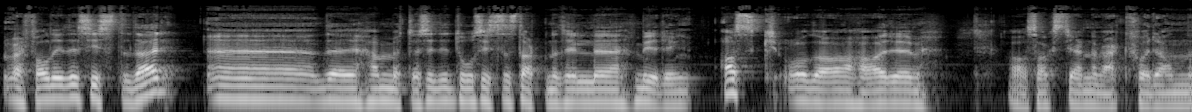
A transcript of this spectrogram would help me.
I hvert fall i det siste der. Eh, det har møttes i de to siste startene til eh, Myring Ask, og da har eh, Asak-stjernene vært foran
